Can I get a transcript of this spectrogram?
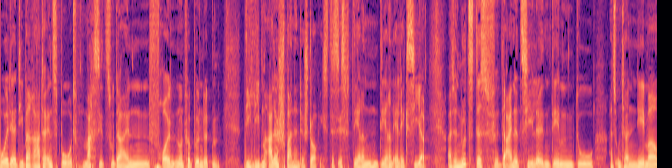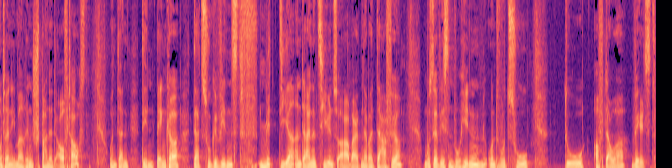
Hol dir die Berater ins Boot, mach sie zu deinen Freunden und Verbündeten. Die lieben alle spannende Stories. Das ist deren, deren Elixier. Also nutzt das für deine Ziele, indem du als Unternehmer, Unternehmerin spannend auftauchst und dann den Banker dazu gewinnst, mit dir an deinen Zielen zu arbeiten. Aber dafür muss er wissen, wohin und wozu du auf Dauer willst.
